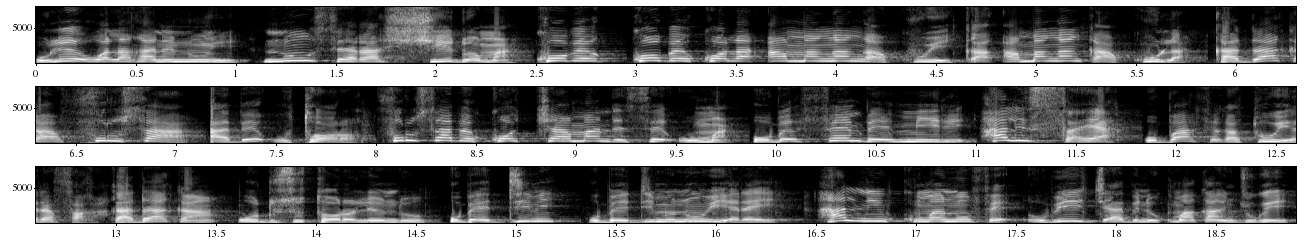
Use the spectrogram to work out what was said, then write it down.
olu ye walakaninw ye n'u sera si dɔ ma ko be ko be kɔ la an man kan ka k'u ye an man kan k'a k'u la ka daa ka furusa a be u tɔɔrɔ furusa be ko caaman de se u ma u be fɛɛn bɛɛ miiri hali saya u b'a fɛ ka t'u yɛrɛ faga ka daa kan u dusu tɔɔrɔlen don u bɛ dimi u bɛ dimi n'u yɛrɛ ye hali ni kuman'u fɛ u b'i jaabini kumakan jugu ye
